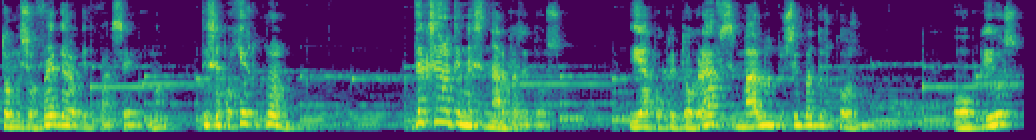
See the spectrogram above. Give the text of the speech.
το μισοφέγγαρο και την πανσέλινο, τις εποχές του χρόνου. Δεν ξέρω τι με συνάρπαζε τόσο. Η αποκρυπτογράφηση μάλλον του σύμπαντος κόσμου, ο οποίος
